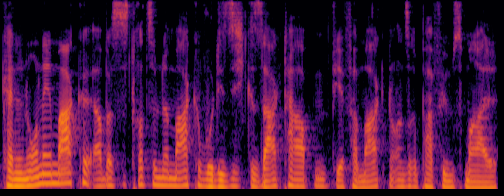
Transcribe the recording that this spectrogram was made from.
keine No-Name-Marke, aber es ist trotzdem eine Marke, wo die sich gesagt haben, wir vermarkten unsere Parfüms mal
